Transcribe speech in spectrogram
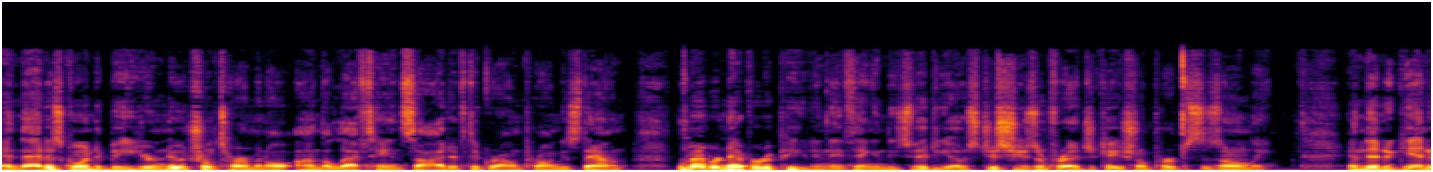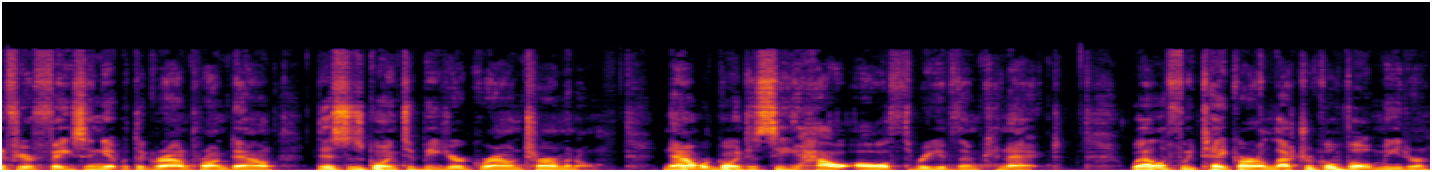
and that is going to be your neutral terminal on the left-hand side if the ground prong is down. Remember, never repeat anything in these videos, just use them for educational purposes only. And then again, if you're facing it with the ground prong down, this is going to be your ground terminal. Now we're going to see how all three of them connect. Well, if we take our electrical voltmeter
